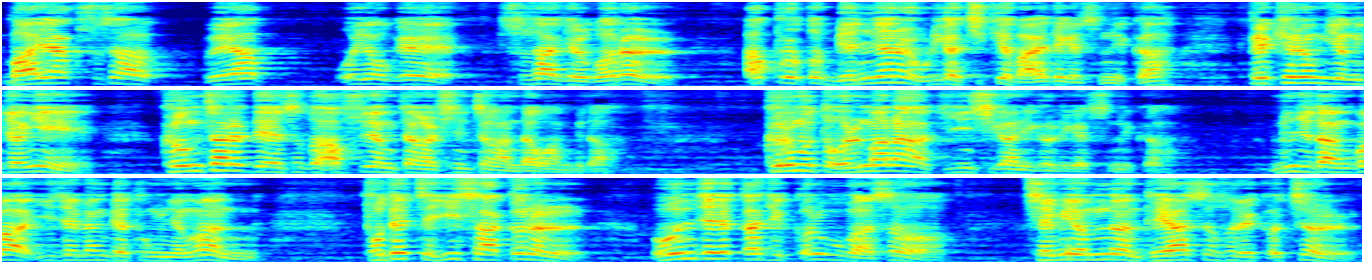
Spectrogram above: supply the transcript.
마약 수사 외압 의혹의 수사 결과를 앞으로 또 몇 년을 우리가 지켜봐야 되겠습니까? 백혜룡 경정이 검찰에 대해서도 압수영장을 신청한다고 합니다. 그러면 또 얼마나 긴 시간이 걸리겠습니까? 민주당과 이재명 대통령은 도대체 이 사건을 언제까지 끌고 가서 재미없는 대하소설의 끝을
